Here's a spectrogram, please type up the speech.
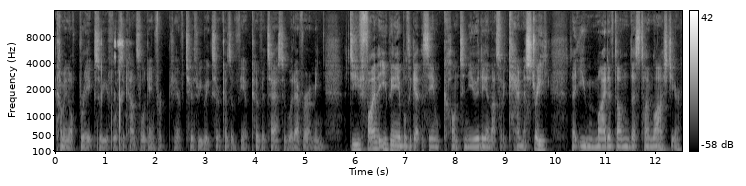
coming off breaks or you're forced to cancel a game for you know, two or three weeks or because of you know COVID tests or whatever. I mean, do you find that you've been able to get the same continuity and that sort of chemistry that you might have done this time last year?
